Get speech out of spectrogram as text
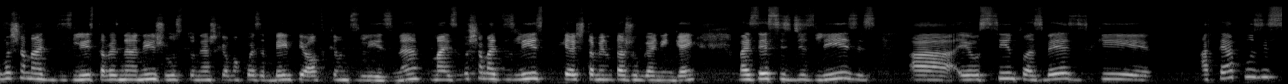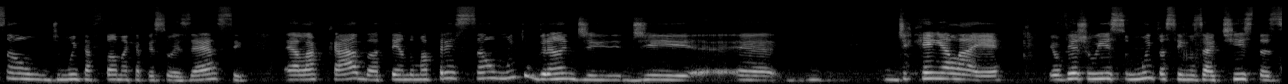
Vou chamar de deslize, talvez não é nem justo, né? Acho que é uma coisa bem pior do que um deslize, né? Mas vou chamar de deslize porque a gente também não está julgando ninguém. Mas esses deslizes, ah, eu sinto às vezes que até a posição de muita fama que a pessoa exerce ela acaba tendo uma pressão muito grande de, é, de quem ela é. Eu vejo isso muito assim nos artistas,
